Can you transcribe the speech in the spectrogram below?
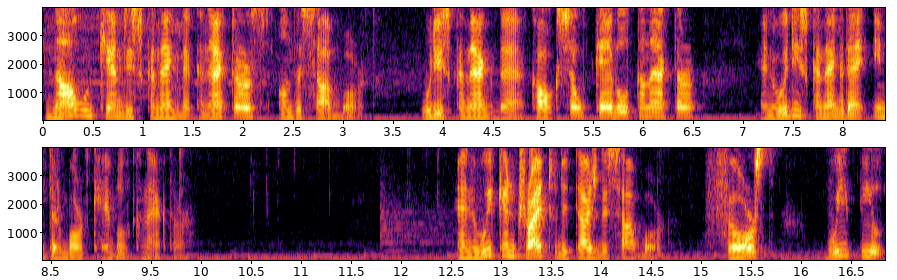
Now we can disconnect the connectors on the subboard. We disconnect the coaxial cable connector and we disconnect the interboard cable connector and we can try to detach the subboard. First, we peel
